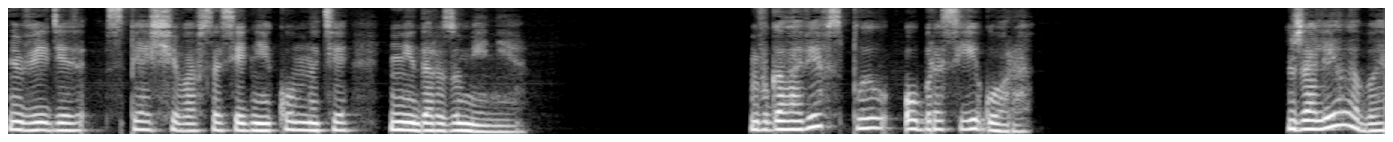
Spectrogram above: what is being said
в виде спящего в соседней комнате недоразумения. В голове всплыл образ Егора. Жалела бы,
